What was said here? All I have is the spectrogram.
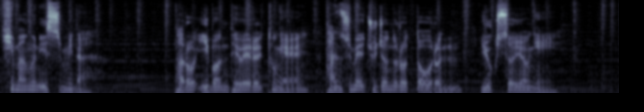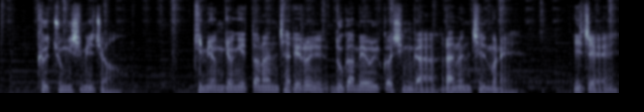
희망은 있습니다. 바로 이번 대회를 통해 단숨에 주전으로 떠오른 육서영이 그 중심이죠. 김연경이 떠난 자리를 누가 메울 것인가 라는 질문에 이제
